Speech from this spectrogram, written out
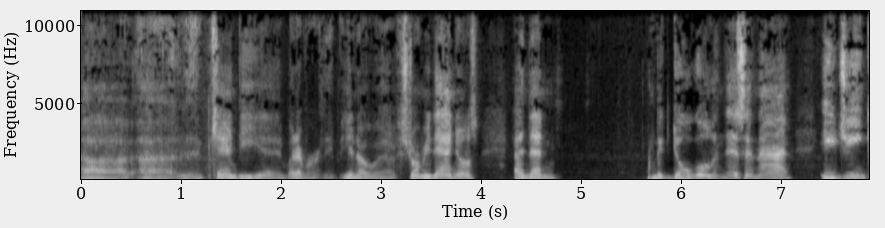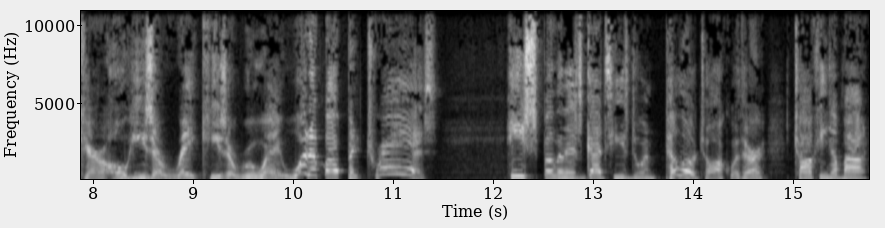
uh, uh, Candy, uh, whatever her name, you know, uh, Stormy Daniels, and then McDougal and this and that. E. Jean Carroll. Oh, he's a rake. He's a roue. What about Petraeus? He's spilling his guts. He's doing pillow talk with her, talking about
